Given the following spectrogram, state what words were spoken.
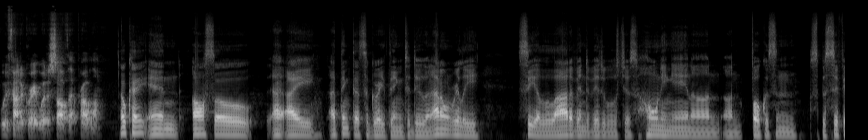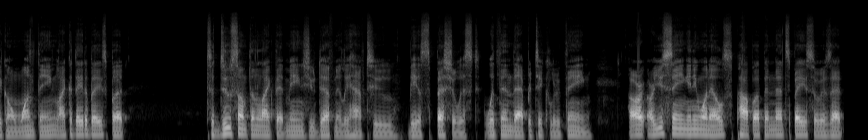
we found a great way to solve that problem. Okay. And also, I, I, I think that's a great thing to do. And I don't really see a lot of individuals just honing in on on focusing specific on one thing like a database but to do something like that means you definitely have to be a specialist within that particular thing. Are, are you seeing anyone else pop up in that space or is that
